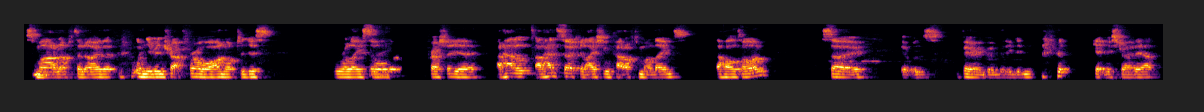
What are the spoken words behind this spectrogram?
smart enough to know that when you've been trapped for a while, not to just release all the pressure. Yeah, I'd had I'd had circulation cut off to my legs the whole time, so it was very good that he didn't get me straight out.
